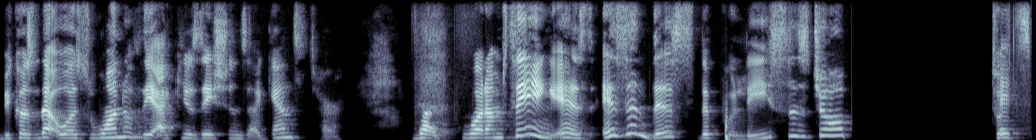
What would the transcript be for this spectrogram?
because that was one of the accusations against her. But what I'm saying is, isn't this the police's job? It's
